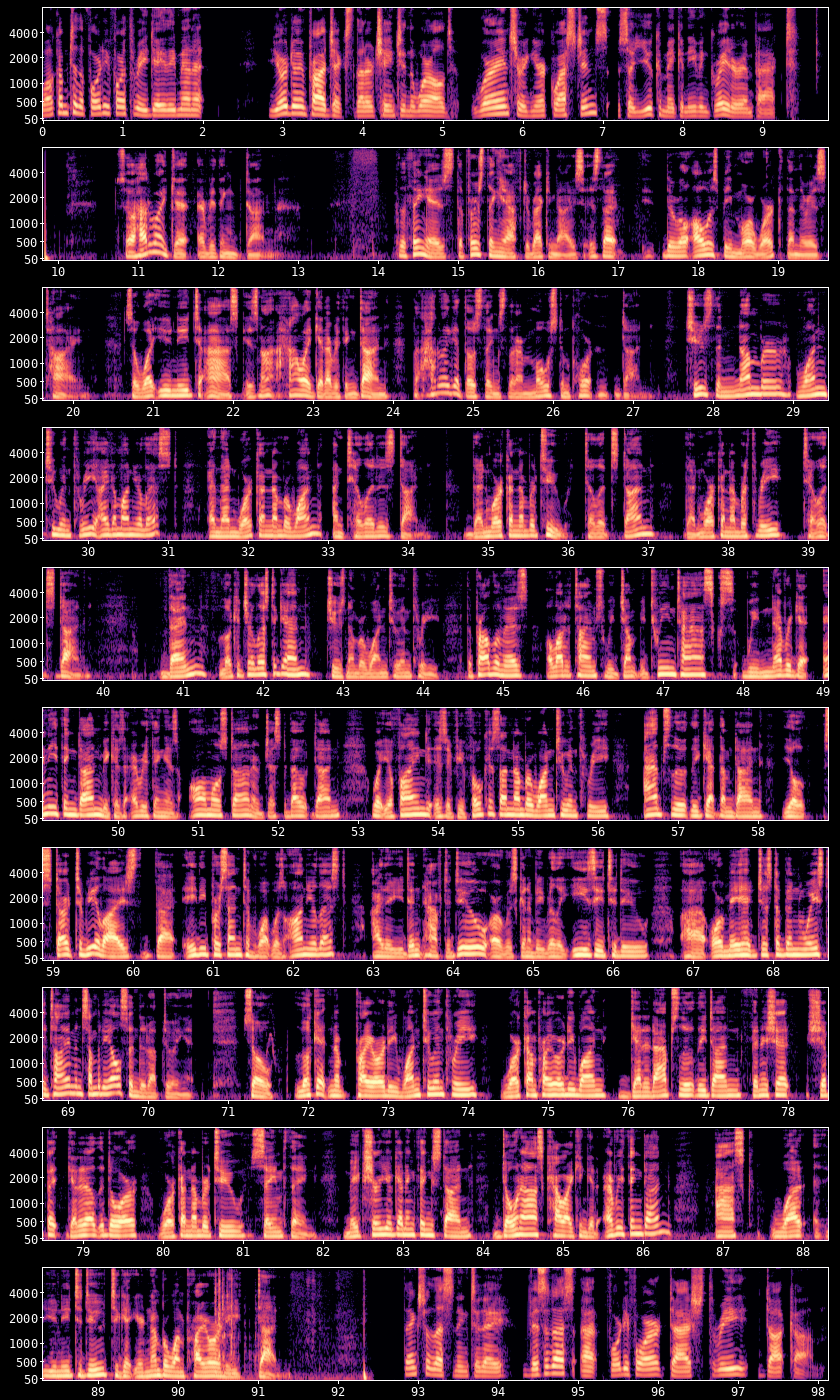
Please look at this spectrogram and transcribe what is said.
Welcome to the 44.3 Daily Minute. You're doing projects that are changing the world. We're answering your questions so you can make an even greater impact. So, how do I get everything done? The thing is, the first thing you have to recognize is that there will always be more work than there is time. So, what you need to ask is not how I get everything done, but how do I get those things that are most important done? Choose the number one, two, and three item on your list, and then work on number one until it is done. Then work on number two till it's done. Then work on number three till it's done. Then look at your list again, choose number one, two, and three. The problem is, a lot of times we jump between tasks, we never get anything done because everything is almost done or just about done. What you'll find is if you focus on number one, two, and three, absolutely get them done, you'll start to realize that 80% of what was on your list either you didn't have to do or it was going to be really easy to do uh, or may have just have been waste of time and somebody else ended up doing it. So look at priority one two and three work on priority one get it absolutely done finish it ship it get it out the door work on number two same thing Make sure you're getting things done. Don't ask how I can get everything done. Ask what you need to do to get your number one priority done. Thanks for listening today. Visit us at 44 3.com.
